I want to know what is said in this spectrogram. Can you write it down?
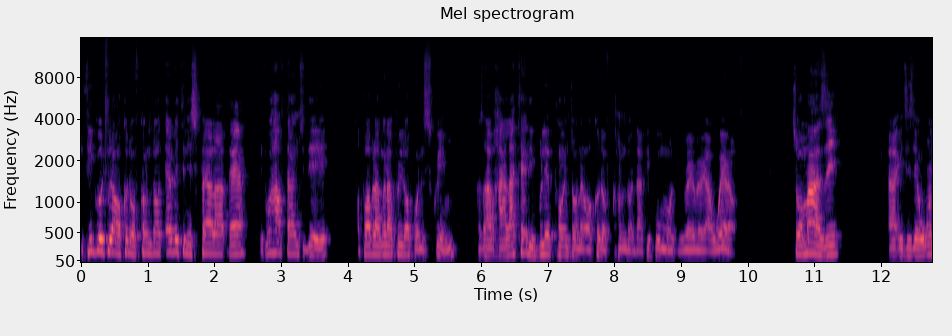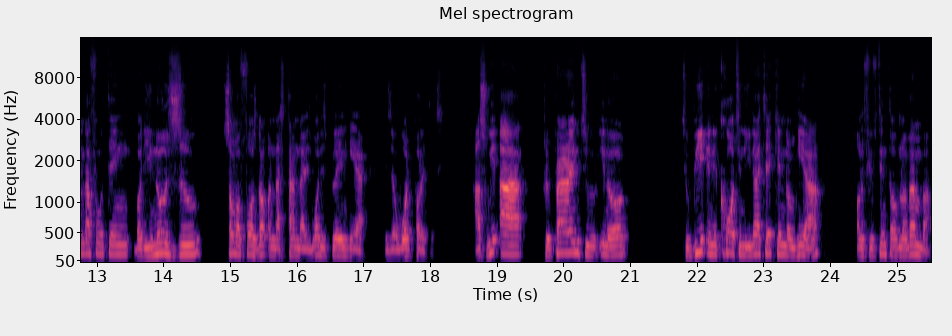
If you go through our code of conduct, everything is spelled out there. If we have time today, I'll probably I'm going to put it up on the screen because I've highlighted the bullet point on our code of conduct that people must be very, very aware of. So, Mazi, uh, it is a wonderful thing, but you know, Zoo, some of us don't understand that what is playing here is a word politics. As we are preparing to, you know, to be in the court in the United Kingdom here on 15th of November,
